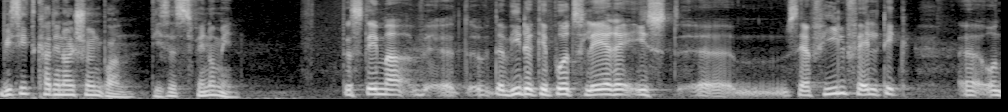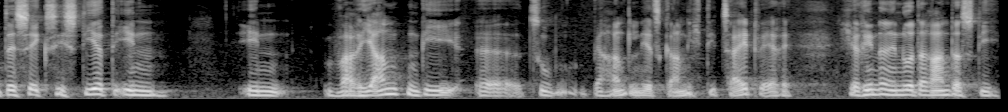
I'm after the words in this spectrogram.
Wie sieht Kardinal Schönborn dieses Phänomen? Das Thema äh, der Wiedergeburtslehre ist äh, sehr vielfältig äh, und es existiert in, in Varianten, die zu behandeln jetzt gar nicht die Zeit wäre. Ich erinnere nur daran, dass die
